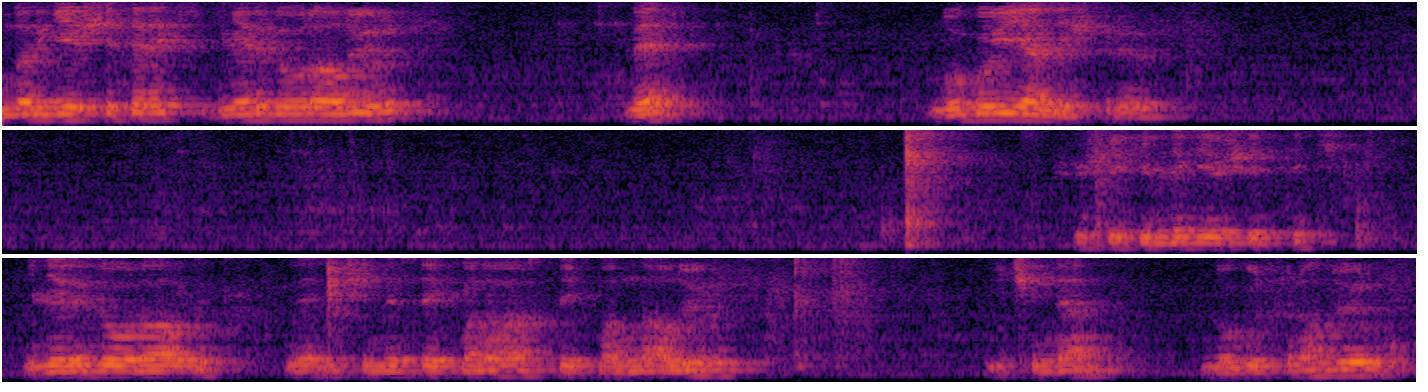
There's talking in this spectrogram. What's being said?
Bunları gevşeterek ileri doğru alıyoruz ve logoyu yerleştiriyoruz. Şu şekilde gevşettik. İleri doğru aldık ve içinde sekmanı var. Sekmanını alıyoruz. İçinden logosunu alıyoruz.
